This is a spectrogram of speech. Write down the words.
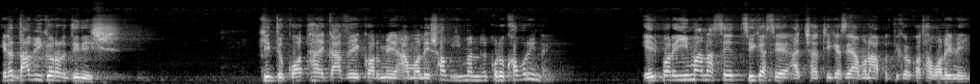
এটা দাবি করার জিনিস। কিন্তু কথায়, কাজে, কর্মে, আমলে সব ইমানের কোনো খবরই নাই। এরপরে ইমান আছে, ঠিক আছে আচ্ছা ঠিক আছে, এমন আপত্তিকর কথা বলে নেই।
